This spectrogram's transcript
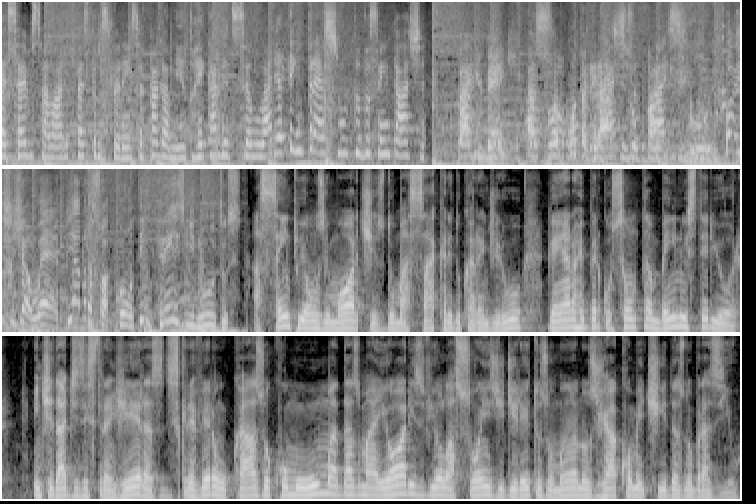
Recebe salário, faz transferência, pagamento, recarga de celular e até empréstimo, tudo sem taxa. PagBank, a sua conta grátis do PagSeguro. Baixe já o app e abra sua conta em 3 minutos. As 111 mortes do massacre do Carandiru ganharam repercussão também no exterior. Entidades estrangeiras descreveram o caso como uma das maiores violações de direitos humanos já cometidas no Brasil.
